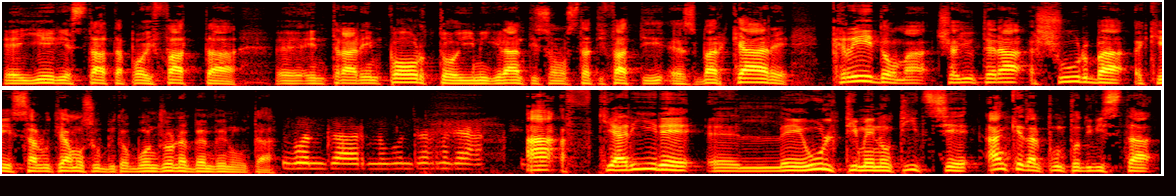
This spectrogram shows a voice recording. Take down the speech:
eh, ieri è stata poi fatta eh, entrare in porto, i migranti sono stati fatti eh, sbarcare, credo ma ci aiuterà Sciurba che salutiamo subito, buongiorno e benvenuta. Buongiorno, buongiorno, grazie. A chiarire eh, le ultime notizie anche dal punto di vista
